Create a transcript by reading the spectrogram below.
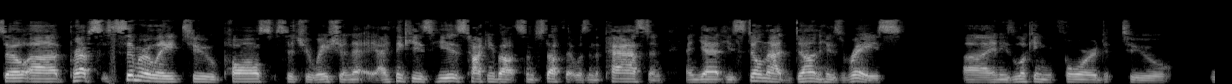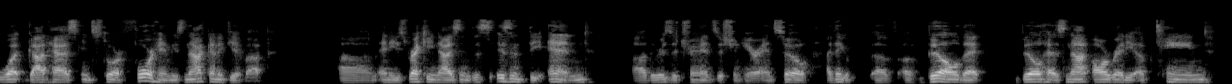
So uh, perhaps similarly to Paul's situation, I think he's he is talking about some stuff that was in the past, and and yet he's still not done his race, uh, and he's looking forward to what God has in store for him. He's not going to give up, um, and he's recognizing this isn't the end. Uh, there is a transition here, and so I think of, of Bill that Bill has not already obtained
